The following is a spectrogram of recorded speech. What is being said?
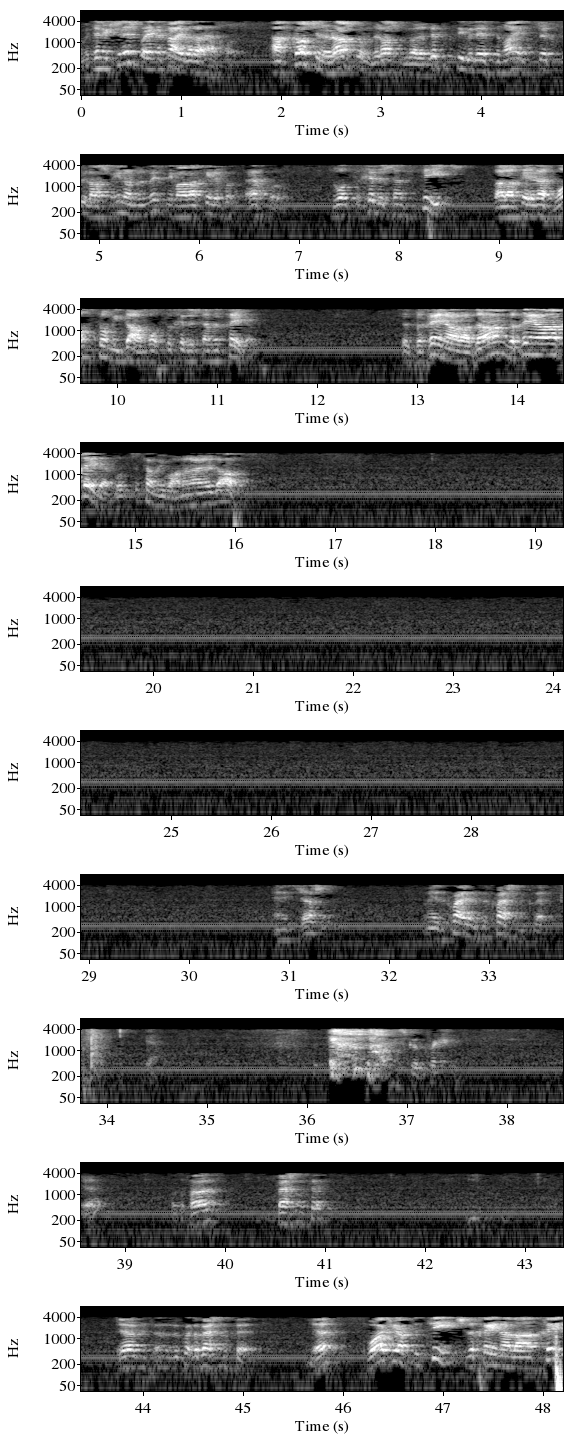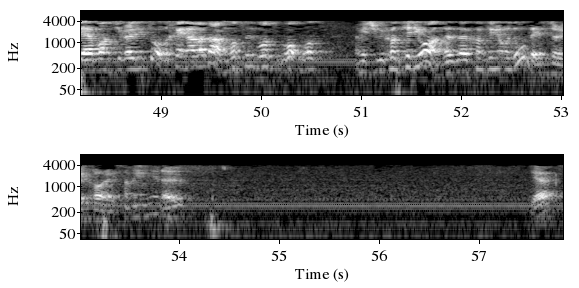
But in Shinish, but in the five are echot. Achkosh in a Rashba, the Rashba got a difficulty with this, the Mayim strict to Lashmin on the Misnim, Alachir echot. So what's the Chiddush then to teach? Alachir echot. Once me dam, what's the Chiddush then with Chedem? Says, V'chein al Adam, the V'chein al Chedem. Well, just tell me one and I know the others. It's a, question, it's a question clip. Yeah. That's a good question. Yeah. What's the first? Question clip? Yeah, the, the, the question clip. Yeah? Why do you have to teach the Chayin ala Chayda once you've already taught the Chayin ala Dam? What's, what's, what, what, I mean, should we continue on? There's a continue on with all the historic chorus. I mean, you know. Yeah?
